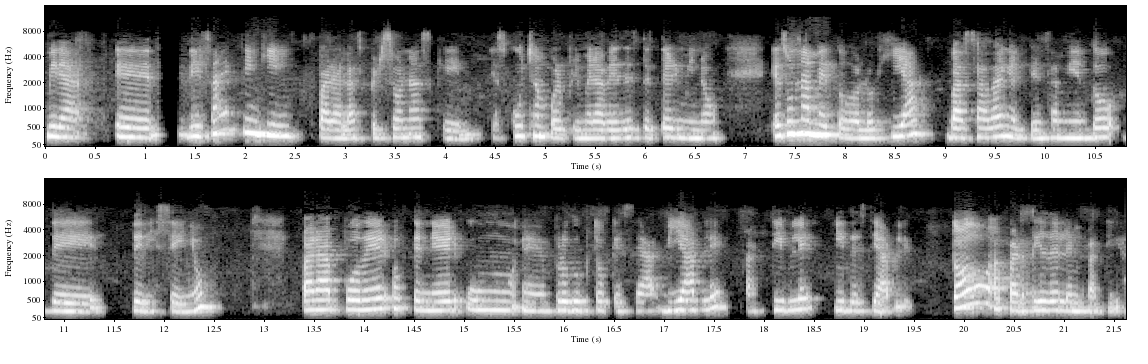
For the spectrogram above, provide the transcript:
mira, eh, design thinking para las personas que escuchan por primera vez este término es una metodología basada en el pensamiento de, diseño para poder obtener un eh, producto que sea viable, factible y deseable. Todo a partir de la empatía.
